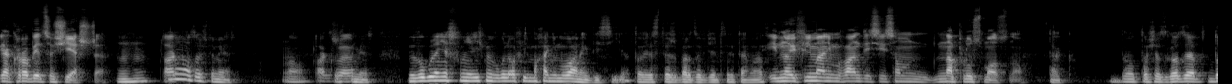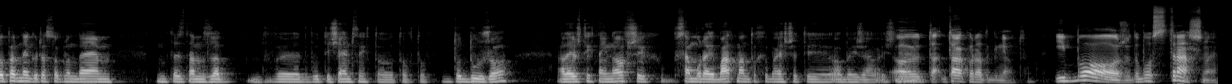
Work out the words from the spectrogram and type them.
jak robię coś jeszcze. Tak? No, coś w tym jest. No, Coś w także... tym jest. My w ogóle nie wspomnieliśmy w ogóle o filmach animowanych DC, a to jest też bardzo wdzięczny temat. I, no i filmy animowane DC są na plus mocno. Tak, bo to się zgodzę. Do pewnego czasu oglądałem, no to jest tam z lat dw- 2000, to, to, to, to dużo, ale już tych najnowszych, Samurai Batman to chyba jeszcze ty obejrzałeś. O, to, to akurat gniot. I Boże, to było straszne.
